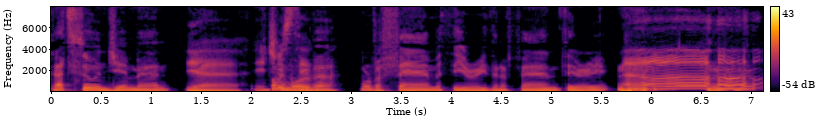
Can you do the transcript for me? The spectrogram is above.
that's sue and jim man Yeah. Probably more of a more of a fam theory than a fan theory Oh.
